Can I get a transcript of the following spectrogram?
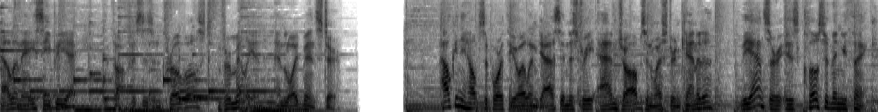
LNA CPA, with offices in Provost, Vermilion, and Lloydminster. How can you help support the oil and gas industry and jobs in Western Canada? The answer is closer than you think.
